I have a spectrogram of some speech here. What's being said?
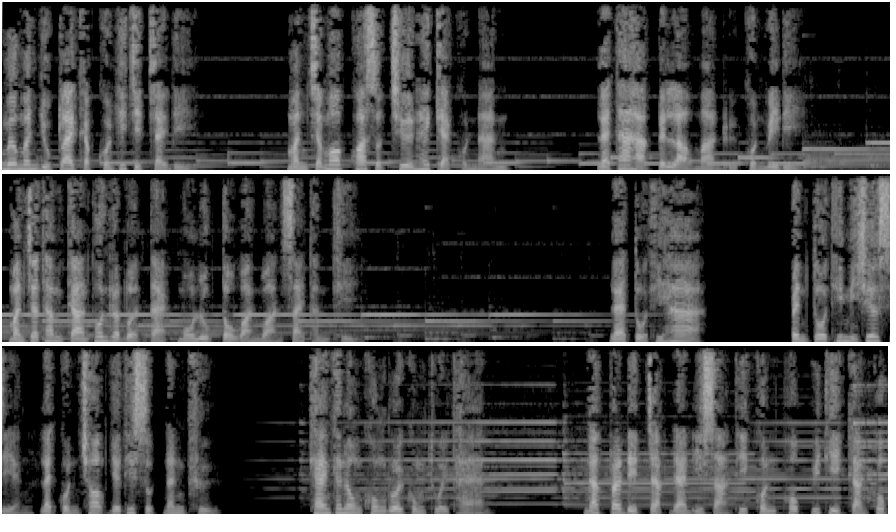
เมื่อมันอยู่ใกล้กับคนที่จิตใจดี มันจะมอบความสดชื่นให้แก่คนนั้น และถ้าหากเป็นเหล่ามารหรือคนไม่ดี มันจะทำการพ่นระเบิดแตกโมลูกโตหวานหวานใส่ทันที และตัวที่ห้าเป็นตัวที่มีชื่อเสียงและคนชอบเยอะที่สุดนั่นคือ แคนขนงคงรวยคงถวยแทน นักประดิษฐ์จากแดนอีสานที่ค้นพบวิธีการควบ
